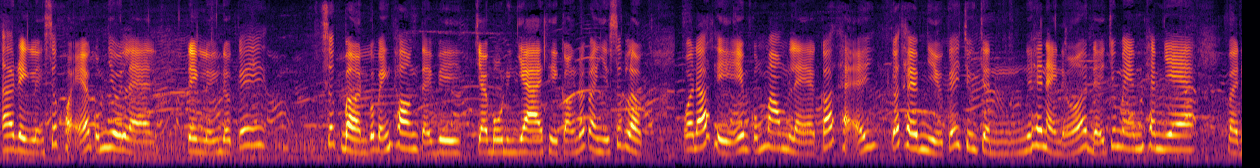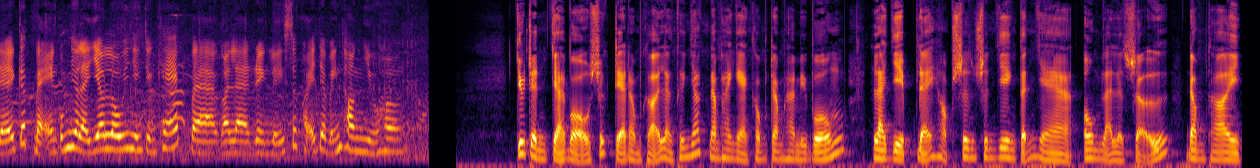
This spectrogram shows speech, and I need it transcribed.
ờ, rèn luyện sức khỏe cũng như là rèn luyện được cái sức bền của bản thân tại vì chạy bộ đường dài thì còn rất là nhiều sức lực qua đó thì em cũng mong là có thể có thêm nhiều cái chương trình như thế này nữa để chúng em tham gia và để kết bạn cũng như là giao lưu với những trường khác và gọi là rèn luyện sức khỏe cho bản thân nhiều hơn. Chương trình chạy bộ Sức trẻ đồng khởi lần thứ nhất năm 2024 là dịp để học sinh sinh viên tỉnh nhà ôn lại lịch sử, đồng thời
